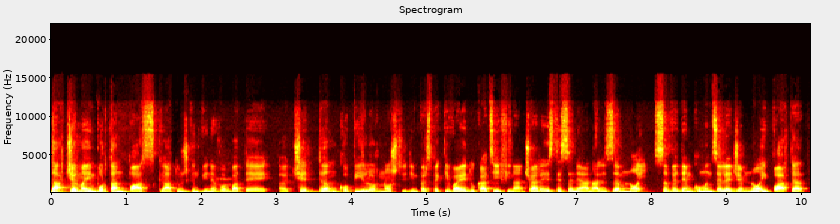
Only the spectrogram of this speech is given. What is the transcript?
Da, cel mai important pas atunci când vine vorba de uh, ce dăm copiilor noștri din perspectiva educației financiare este să ne analizăm noi, să vedem cum înțelegem noi partea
